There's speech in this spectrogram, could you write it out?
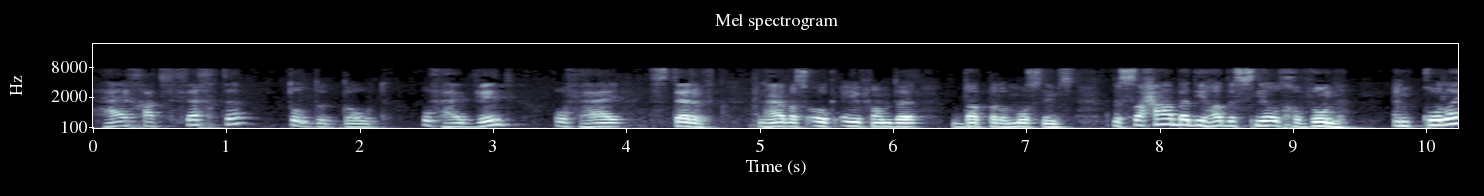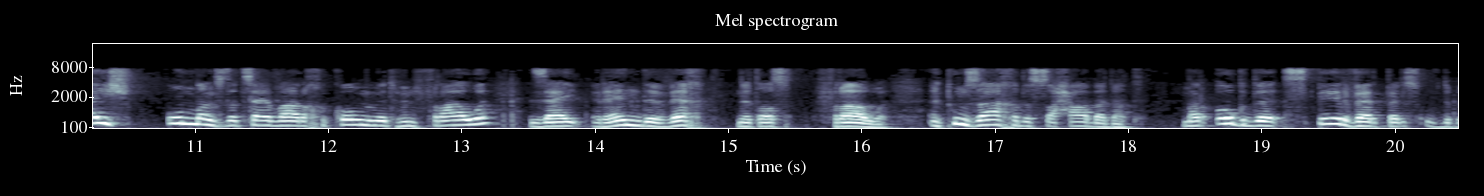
hij gaat vechten tot de dood. Of hij wint of hij sterft. En hij was ook een van de dappere moslims. De Sahaba die hadden snel gewonnen. En Quraysh, ondanks dat zij waren gekomen met hun vrouwen, zij renden weg net als vrouwen. En toen zagen de Sahaba dat. Maar ook de speerwerpers, of de,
